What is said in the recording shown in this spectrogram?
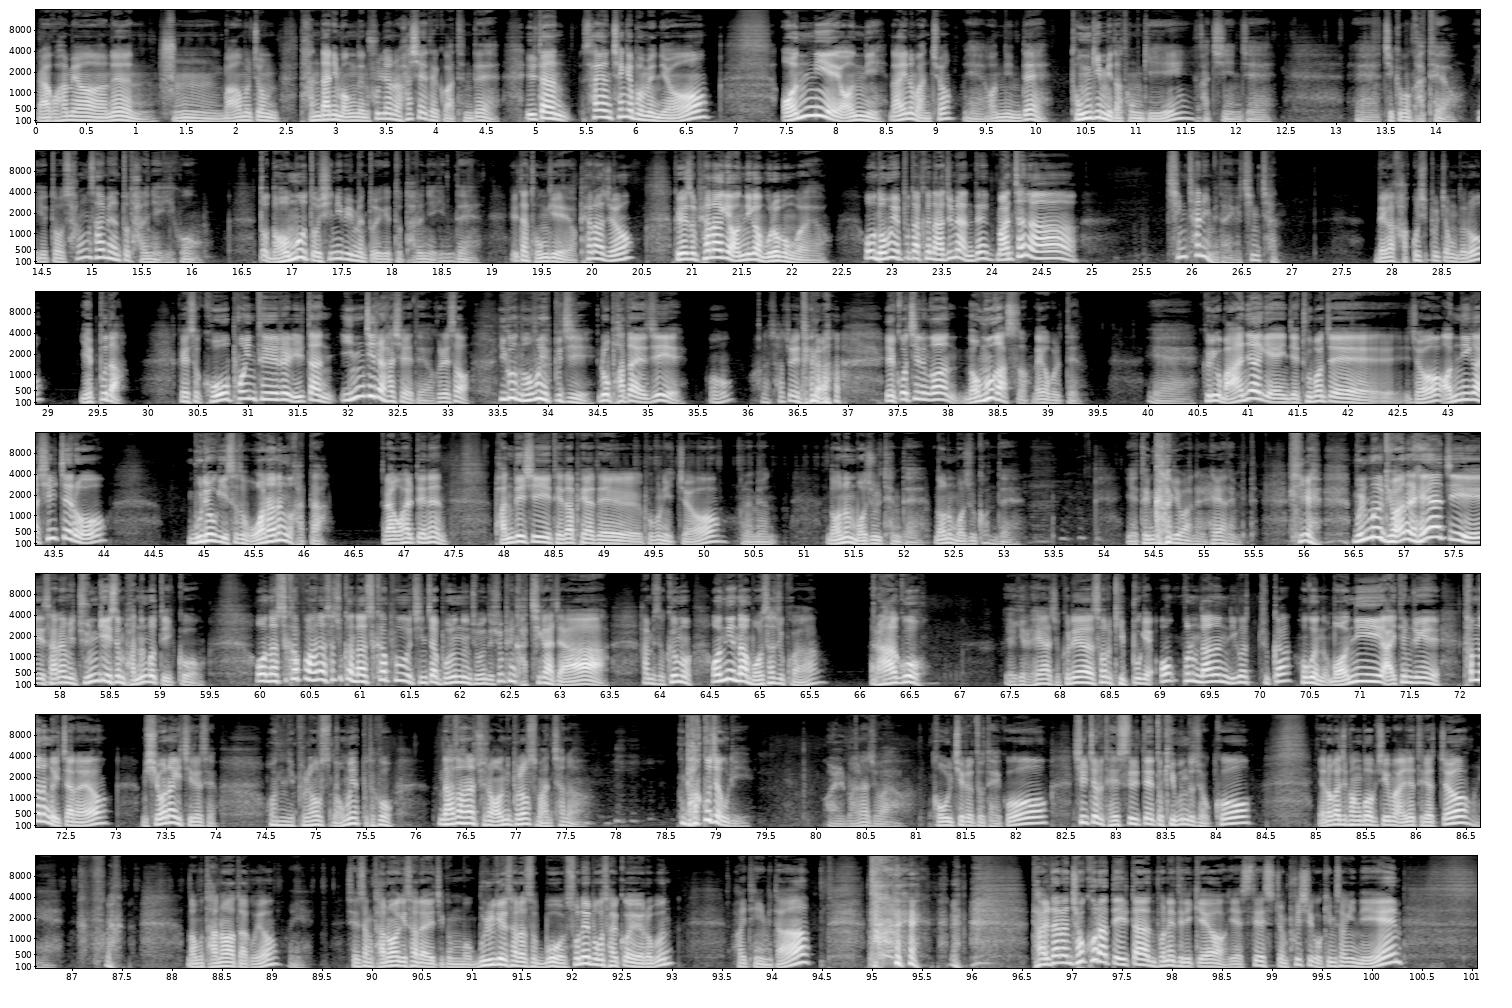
라고 하면은 음, 마음을 좀 단단히 먹는 훈련을 하셔야 될 것 같은데 일단 사연 챙겨 보면요. 언니예요, 언니. 나이는 많죠? 예, 언니인데 동기입니다, 동기. 같이 이제 예, 직급은 같아요. 이게 또 상사면 또 다른 얘기고 또 너무 또 신입이면 또 이게 또 다른 얘기인데 일단 동기예요. 편하죠? 그래서 편하게 언니가 물어본 거예요. 어, 너무 예쁘다. 그거 놔주면 안 돼? 많잖아. 칭찬입니다. 이거 칭찬. 내가 갖고 싶을 정도로 예쁘다. 그래서 그 포인트를 일단 인지를 하셔야 돼요. 그래서 이거 너무 예쁘지로 받아야지. 어? 하나 사줘야 되나? 예, 꽂히는 건 너무 갔어. 내가 볼 땐. 예. 그리고 만약에 이제 두 번째죠. 언니가 실제로 무력이 있어서 원하는 것 같다. 라고 할 때는 반드시 대답해야 될 부분이 있죠. 그러면 너는 뭐 줄 텐데, 너는 뭐 줄 건데. 예, 등가 교환을 해야 됩니다. 이게 물물 교환을 해야지 사람이 주는 게 있으면 받는 것도 있고. 어, 나 스카프 하나 사줄까? 나 스카프 진짜 보는 눈 좋은데 쇼핑 같이 가자. 하면서 그러면 언니 나 뭐 사줄 거야? 라고 얘기를 해야죠. 그래야 서로 기쁘게 어 그럼 나는 이거 줄까? 혹은 뭐 언니 아이템 중에 탐나는 거 있잖아요. 시원하게 지르세요. 언니 블라우스 너무 예쁘다. 그거 나도 하나 주라. 언니 블라우스 많잖아. 그럼 바꾸자 우리. 얼마나 좋아요. 거울 치료도 되고 실제로 됐을 때 또 기분도 좋고 여러 가지 방법 지금 알려드렸죠. 예. 너무 단호하다고요. 예. 세상 단호하게 살아야 지금 뭐 물게 살아서 뭐 손해 보고 살 거예요, 여러분. 화이팅입니다. 달달한 초코라떼 일단 보내드릴게요. 예, 스트레스 좀 푸시고 김성희님.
